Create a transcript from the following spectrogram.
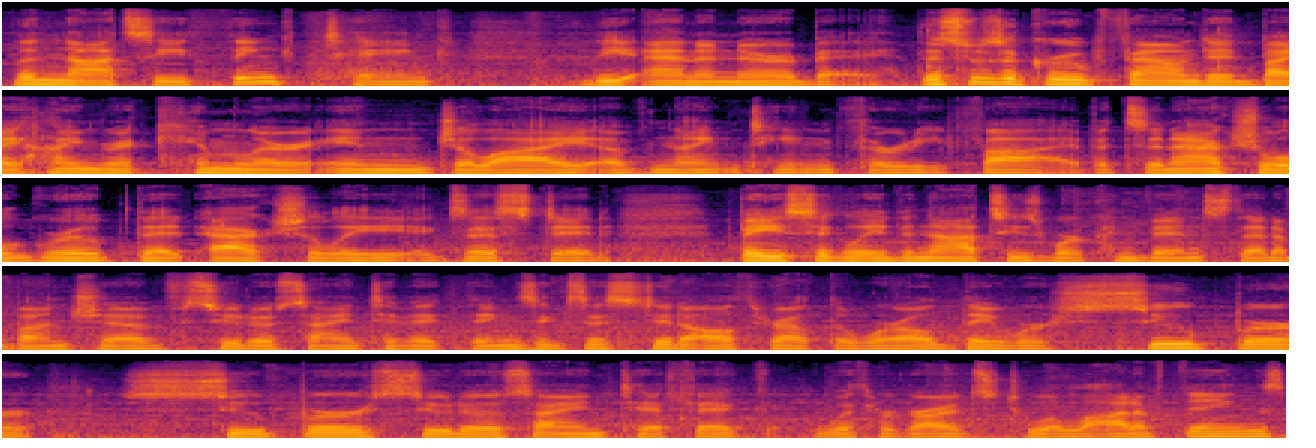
the Nazi think tank the Ahnenerbe. This was a group founded by Heinrich Himmler in July of 1935. It's an actual group that actually existed. Basically, the Nazis were convinced that a bunch of pseudoscientific things existed all throughout the world. They were super, super pseudoscientific with regards to a lot of things,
